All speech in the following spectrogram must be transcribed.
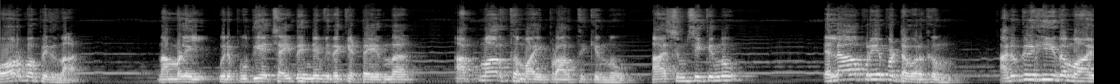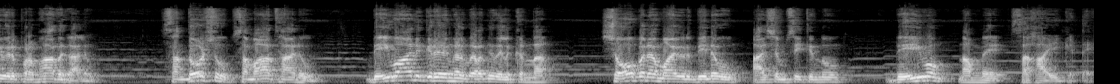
ഓർമ്മ പെരുന്നാൾ. നമ്മളിൽ ഒരു പുതിയ ചൈതന്യം വിതയ്ക്കട്ടെ എന്ന് ആത്മാർത്ഥമായി പ്രാർത്ഥിക്കുന്നു ആശംസിക്കുന്നു. എല്ലാ പ്രിയപ്പെട്ടവർക്കും അനുഗ്രഹീതമായ ഒരു പ്രഭാതകാലം. സന്തോഷവും സമാധാനവും ദൈവാനുഗ്രഹങ്ങൾ നിറഞ്ഞു നിൽക്കുന്ന ശോഭനമായ ഒരു ദിനവും ആശംസിക്കുന്നു. ദൈവം നമ്മെ സഹായിക്കട്ടെ.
